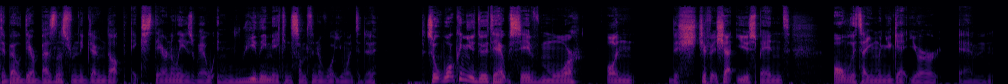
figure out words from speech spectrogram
to build their business from the ground up externally as well and really making something of what you want to do. So, what can you do to help save more on the stupid shit you spend all the time when you get your um,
